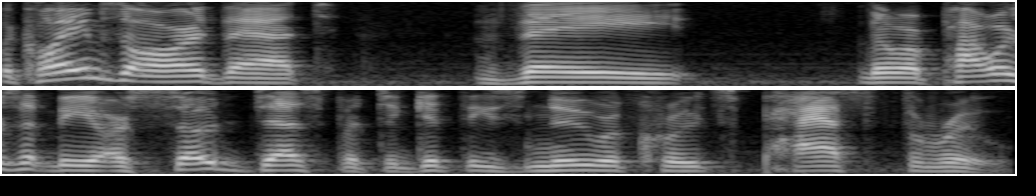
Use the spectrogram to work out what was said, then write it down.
the claims are that they, there are powers that be, are so desperate to get these new recruits passed through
